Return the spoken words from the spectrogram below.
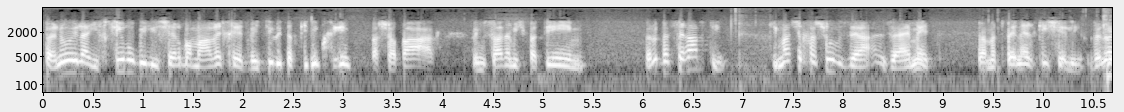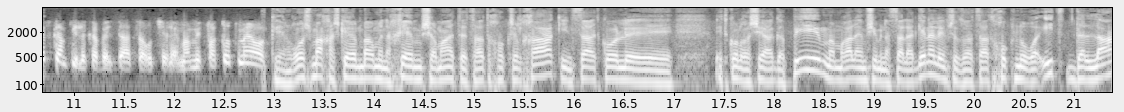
פנו אליי, הפצירו בי להישאר במערכת והציעו לי תפקידים בכירים בשב"כ, במשרד המשפטים, וסירבתי. כי מה שחשוב זה, זה האמת. והמצפן הערכי שלי, ולא כן. הסכמתי לקבל את ההצעות שלהם, המפתות מאוד. כן, ראש מח"ש קרן בר מנחם שמעה את הצעת החוק שלך, כינסה את כל, אה, את כל ראשי האגפים, אמרה להם שהיא מנסה להגן עליהם, שזו הצעת חוק נוראית, דלה,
